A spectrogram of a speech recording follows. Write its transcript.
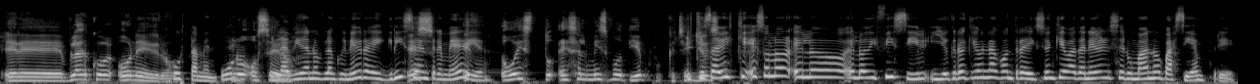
eres blanco o negro. Justamente. Uno o cero. La vida no es blanco y negro, hay grises Es- entre medio. es- o esto es al mismo tiempo. ¿cachai? Es que Yo- sabéis que eso lo- es, lo, es lo difícil y yo creo que es una contradicción que va a tener el ser humano para siempre.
